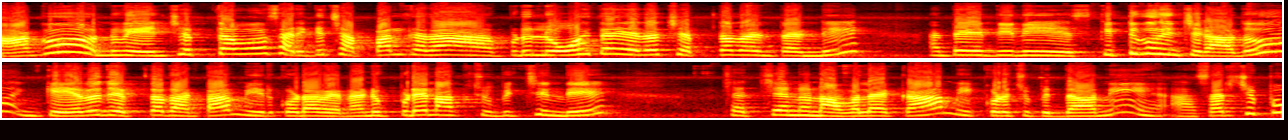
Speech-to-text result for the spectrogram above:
ఆగు నువ్వేం చెప్తావో సరిగ్గా చెప్పాలి కదా. ఇప్పుడు లోహిత ఏదో చెప్తాదంటండి. అంటే దీని స్కిట్ గురించి కాదు ఇంకేదో చెప్తాదంట మీరు కూడా వినండి. ఇప్పుడే నాకు చూపించింది. చచ్చాను నవ్వలేక మీకు కూడా చూపిద్దామని. ఆ, సరే చెప్పు.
